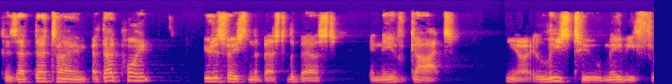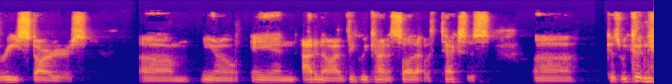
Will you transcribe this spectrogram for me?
because at that time, at that point, you're just facing the best of the best, and they've got you know at least two, maybe three starters. Um, you know, and I don't know. I think we kind of saw that with Texas because uh, we couldn't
